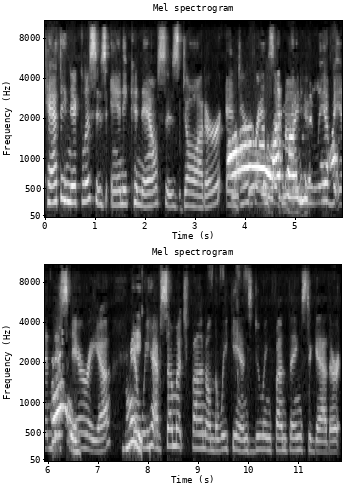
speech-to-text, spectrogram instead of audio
Kathy Nicholas is Annie Knauss's daughter and dear friends of mine who live in this area. Right. And we have so much fun on the weekends doing fun things together.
